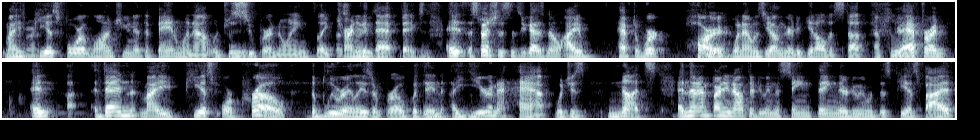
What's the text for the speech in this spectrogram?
My Right. PS4 launch unit, the fan went out, which was Mm. super annoying. Like That's trying to get that fixed, And especially since you guys know I have to work hard Yeah. when I was younger to get all this stuff. Absolutely. After I and uh, then my PS4 Pro, the Blu-ray laser broke within a year and a half, which is nuts. And then I'm finding out they're doing the same thing they're doing with this PS5.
